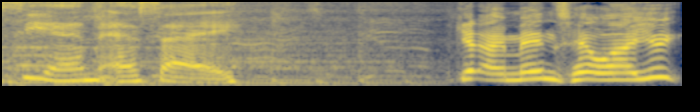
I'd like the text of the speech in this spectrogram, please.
SEN SA. G'day, Menz, how are you?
